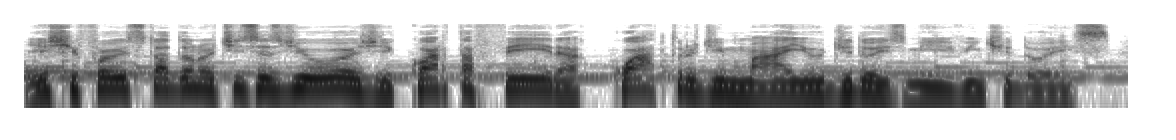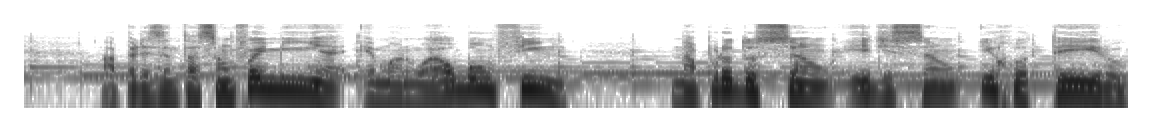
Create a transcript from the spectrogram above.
Este foi o Estadão Notícias de hoje, quarta-feira, 4 de maio de 2022. A apresentação foi minha, Emanuel Bonfim. Na produção, edição e roteiro,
